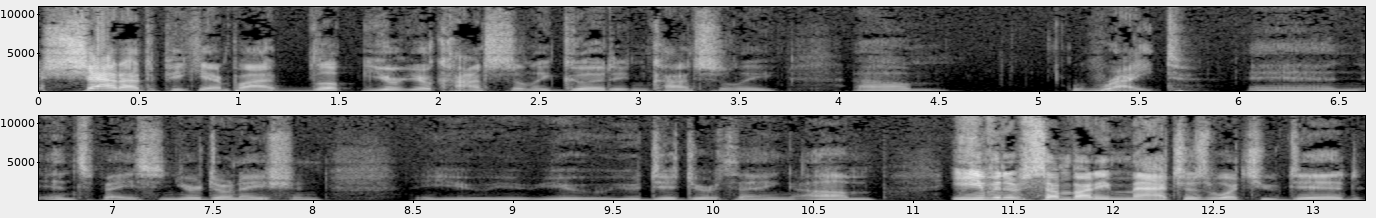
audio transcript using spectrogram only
shout out to Pecan Pie. Look, you're you're constantly good and constantly um, right and in space, and your donation, you you you, you did your thing. Um, even if somebody matches what you did,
